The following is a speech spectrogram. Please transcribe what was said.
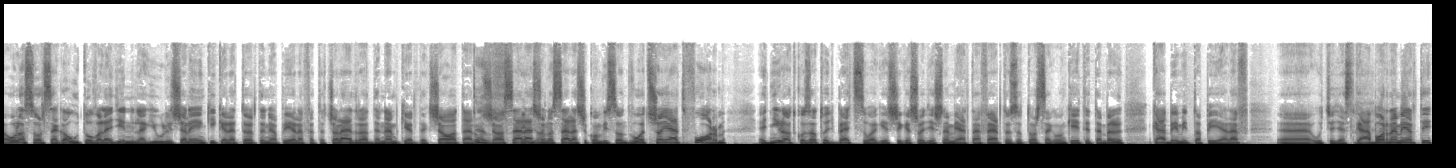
uh, Olaszország autóval egyénileg július elején ki kellett törteni a PLF-et a családra, de nem kértek se a határon, Ez se a szálláson. A szállásokon viszont volt saját form, egy nyilatkozat, hogy begy szó egészséges vagy, és nem jártál megfertőzött országban két héten belül, kb. mint a PLF, úgyhogy ezt Gábor nem érti.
